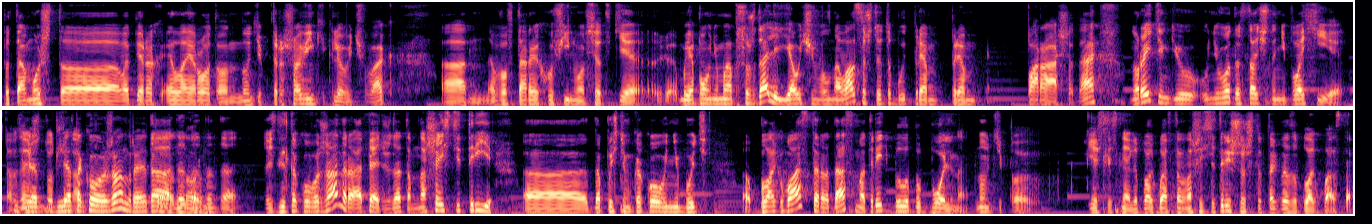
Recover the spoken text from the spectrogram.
потому что, во-первых, Элай Рот, он, ну, типа, трэшовенький, клевый чувак, а, во-вторых, у фильма все-таки, я помню, мы обсуждали, я очень волновался, что это будет прям, прям параша, да, но рейтинги у, у него достаточно неплохие. Там, знаешь, для для там- такого жанра это да, да, норм. да, да, да. То есть для такого жанра, опять же, да, там на 6,3, э, допустим, какого-нибудь э, блокбастера, да, смотреть было бы больно. Ну, типа, если сняли блокбастер на 6,3, что ж это тогда за блокбастер?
